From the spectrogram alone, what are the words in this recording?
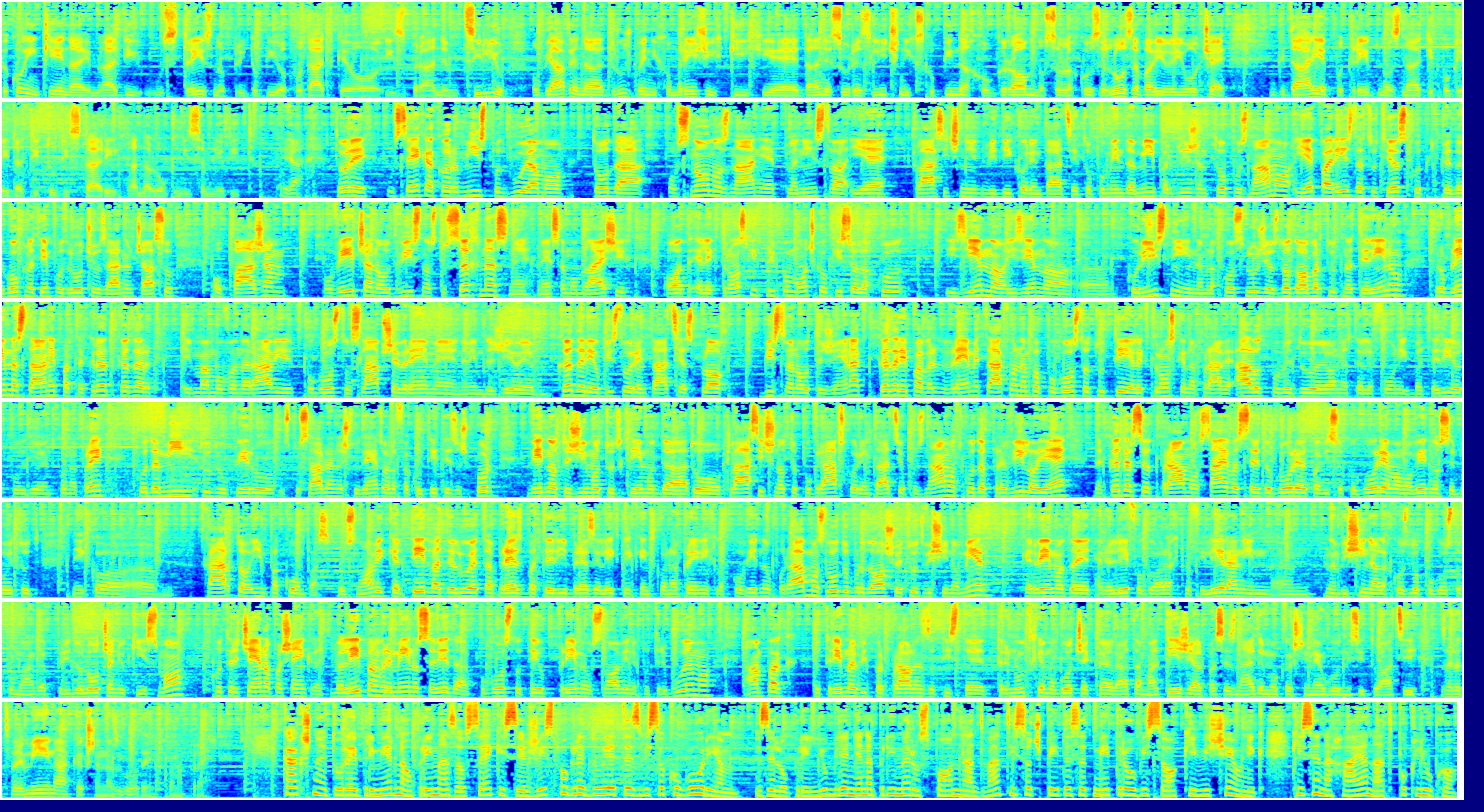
kako in kje naj mladi ustrezno pridobijo podatke o izbranem cilju. Objave na družbenih omrežjih, ki jih je danes v različnih skupinah ogromno, so lahko zelo zavajajoče. Kdaj je potrebno znati pogledati tudi stari analogni zemljevid? Ja, torej, vsekakor mi spodbujamo to, da osnovno znanje planinstva je klasični vidik orientacije. To pomeni, da mi približno to poznamo. Je pa res, da tudi jaz, kot pedagog na tem področju, v zadnjem času opažam povečano odvisnost vseh nas, ne, ne samo mlajših, od elektronskih pripomočkov, ki so lahko izjemno, izjemno uh, koristni in nam lahko služijo zelo dobro tudi na terenu. Problem nastane pa takrat, kadar imamo v naravi pogosto slabše vreme, ne vem, da že je, kadar je v bistvu orientacija sploh bistveno otežena. Kadar je pa vreme tako, nam pa pogosto tudi te elektronske naprave ali odpovedujejo na telefonih, baterije odpovedujejo in tako naprej. Tako da mi tudi v okviru usposabljanja študentov na fakulteti za šport vedno težimo tudi k temu, da to klasično topografsko orientacijo poznamo. Tako da pravilo je, da kadar se odpravimo vsaj v sredogorje ali pa visokogorje, imamo vedno seboj tudi neko. Um, karto in pa kompas v osnovi, ker te dva delujeta brez baterij, brez elektrike in tako naprej, in jih lahko vedno uporabimo. Zelo dobrodošel je tudi višinomer, ker vemo, da je relief v gorah profiliran in um, nam višina lahko zelo pogosto pomaga pri določanju, kje smo. Kot rečeno, pa še enkrat, v lepem vremenu, seveda, pogosto te opreme v osnovi ne potrebujemo, ampak potrebno je biti pripravljen za tiste trenutke, mogoče, ker rata malo teže ali pa se znajdemo v kakšni neugodni situaciji zaradi vremena, kakšne nazgode in tako naprej. Kakšna je torej primerna oprema za vse, ki se že spogledujete z visokogorjem? Zelo priljubljen je naprimer uspon na 2050 metrov visoki viševnik, ki se nahaja nad pokljuko.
